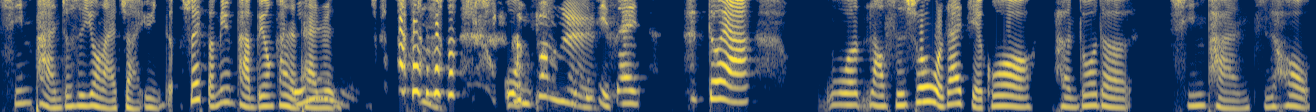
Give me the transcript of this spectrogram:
星盘就是用来转运的，所以本命盘不用看得太认。我很棒哎，自己在对啊，我老实说，我在解过很多的星盘之后，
